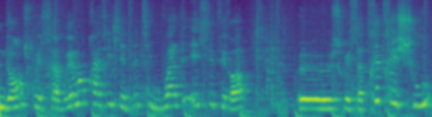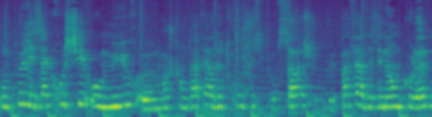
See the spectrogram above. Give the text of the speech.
dedans. Je trouvais ça vraiment pratique, les petites boîtes, etc. je trouvais ça très très chou. On peut les accrocher au mur. moi je compte pas faire de trous juste pour ça. Je ne vais pas faire des énormes colonnes.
